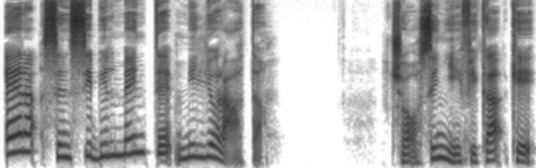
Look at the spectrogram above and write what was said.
era sensibilmente migliorata. Ciò significa che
